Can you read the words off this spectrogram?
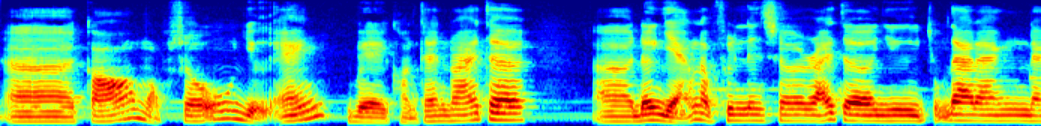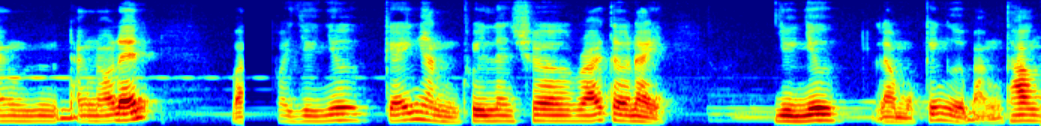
à, có một số dự án về content writer à, đơn giản là freelancer writer như chúng ta đang đang đang nói đến. Và và dường như cái ngành freelancer writer này dường như là một cái người bạn thân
